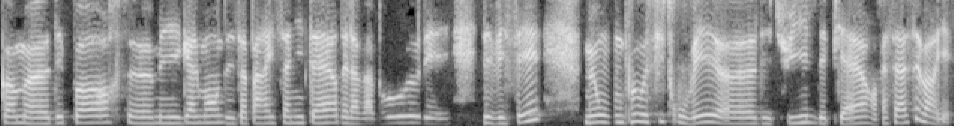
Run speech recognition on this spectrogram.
comme euh, des portes, euh, mais également des appareils sanitaires, des lavabos, des, des WC. Mais on, peut aussi trouver euh, des tuiles, des pierres. Enfin c'est assez varié.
